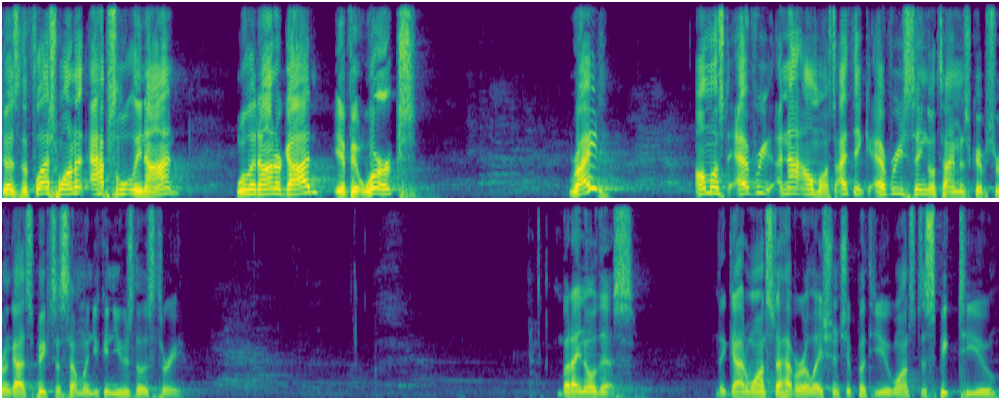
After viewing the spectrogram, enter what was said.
Does the flesh want it? Absolutely not. Will it honor God? If it works. Right? Almost every, not almost, I think every single time in Scripture when God speaks to someone, you can use those three. But I know this that God wants to have a relationship with you, wants to speak to you,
